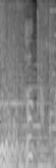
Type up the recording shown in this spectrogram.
Huh?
